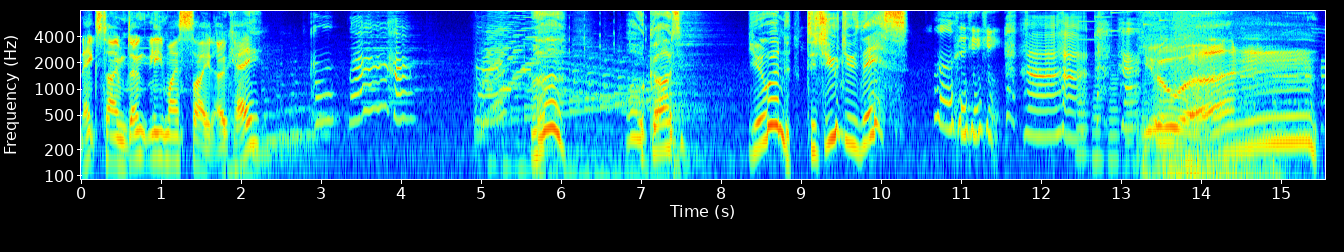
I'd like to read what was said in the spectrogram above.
Next time, don't leave my sight, okay? Uh, uh, uh. Oh, God. Ewan, did you do this? Ewan!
